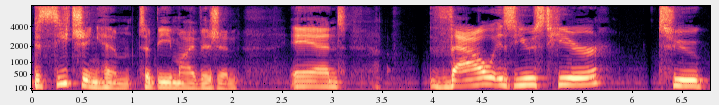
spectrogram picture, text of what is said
beseeching him to be my vision. And thou is used here to,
